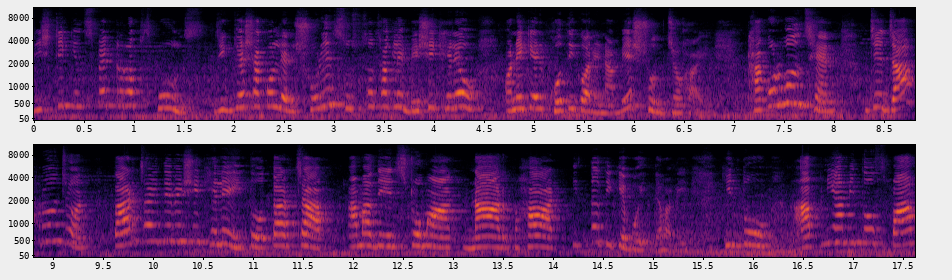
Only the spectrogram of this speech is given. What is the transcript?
ডিস্ট্রিক্ট ইন্সপেক্টর অফ স্কুলস জিজ্ঞাসা করলেন, শরীর সুস্থ থাকলে বেশি খেলেও অনেকের ক্ষতি করে না, বেশ সহ্য হয়। ঠাকুর বলছেন যে, যা প্রয়োজন, তার চাইতে বেশি খেলেই তো তার চাপ আমাদের স্টোমাক, নার্ভ, হার্ট ইত্যাদিকে বইতে হবে। কিন্তু আপনি, আমি তো স্পাম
